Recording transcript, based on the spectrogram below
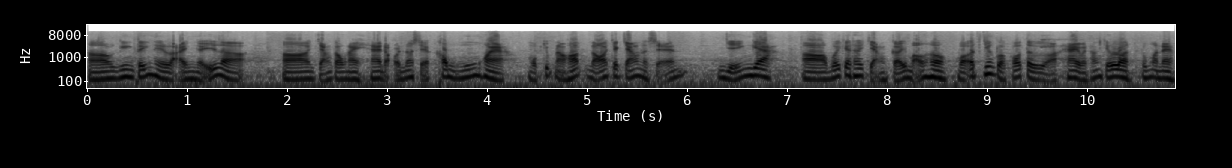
ờ, uh, uh, riêng tiếng thì lại nghĩ là uh, trận cầu này hai đội nó sẽ không muốn hòa một chút nào hết. Đó chắc chắn là sẽ diễn ra uh, với cái thế trận cởi mở hơn và ít nhất là có từ hai bàn thắng trở lên đúng không anh em?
